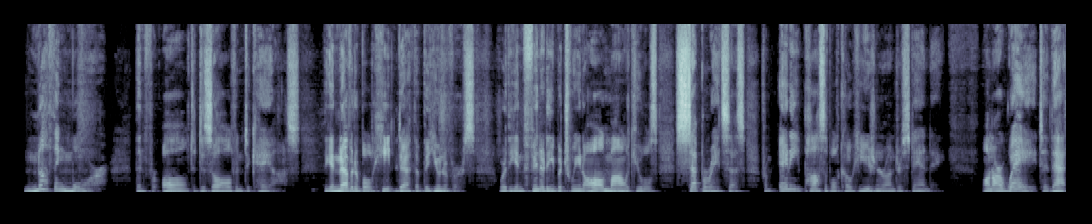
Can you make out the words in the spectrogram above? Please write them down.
nothing more than for all to dissolve into chaos, the inevitable heat death of the universe, where the infinity between all molecules separates us from any possible cohesion or understanding. On our way to that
